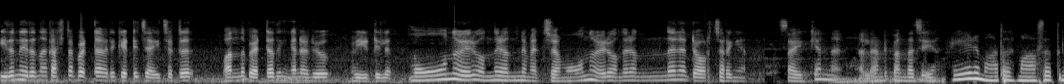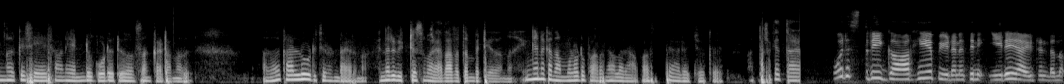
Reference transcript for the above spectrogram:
ഇരുന്നിരുന്ന് കഷ്ടപ്പെട്ട് അവർ കെട്ടിച്ചയച്ചിട്ട് വന്ന് പെട്ടത് ഇങ്ങനെ ഒരു വീട്ടിൽ. മൂന്ന് പേരും ഒന്നിനൊന്നിന് മെച്ച. മൂന്ന് പേരും ഒന്നിനൊന്നിനെ ടോർച്ചറിങ് സഹിക്കന്നെ. അല്ലാണ്ട് ഇപ്പൊ എന്താ ചെയ്യാ? ഏഴ് മാസ മാസങ്ങൾക്ക് ശേഷമാണ് എന്റെ കൂടെ ഒരു ദിവസം കിടന്നത്. അത് കള്ളു കുടിച്ചിട്ടുണ്ടായിരുന്നു. എന്നൊരു വ്യത്യാസം പറയാം അത് അബദ്ധം പറ്റിയതെന്ന്. ഇങ്ങനെയൊക്കെ നമ്മളോട് പറഞ്ഞുള്ള ഒരു അവസ്ഥ ആലോചിച്ചൊക്കെ. അത്രയ്ക്ക് ഒരു സ്ത്രീ ഗാർഹിക പീഡനത്തിന് ഇരയായിട്ടുണ്ടെന്ന്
